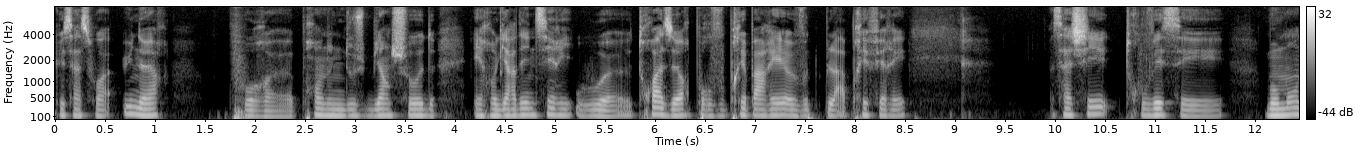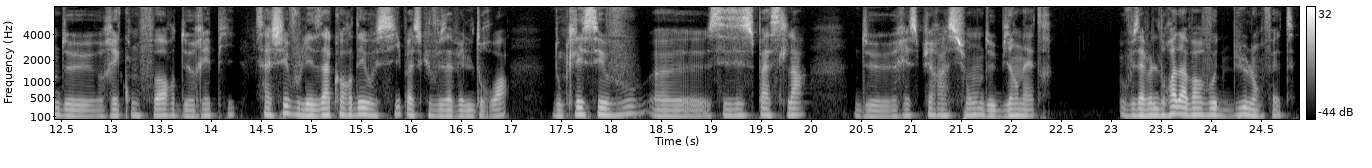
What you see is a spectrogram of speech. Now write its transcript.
que ça soit une heure pour euh, prendre une douche bien chaude et regarder une série, ou 3 euh, heures pour vous préparer votre plat préféré. Sachez trouver ces moments de réconfort, de répit. Sachez vous les accorder aussi parce que vous avez le droit. Donc laissez-vous ces espaces-là de respiration, de bien-être. Vous avez le droit d'avoir votre bulle en fait.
